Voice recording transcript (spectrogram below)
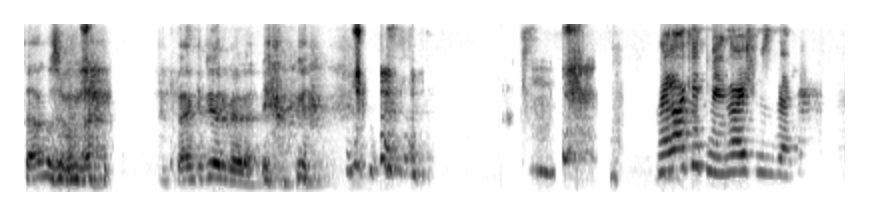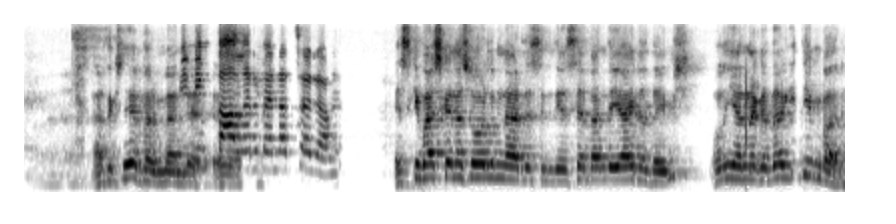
Tamam o zaman ben, ben gidiyorum eve. Merak etmeyin. O iş bizde. Artık şey yaparım ben de. Benim e, imzaları ben atarım. eski başkana sordum neredesin diye. Ben de yayladaymış. Onun yanına kadar gideyim bari.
